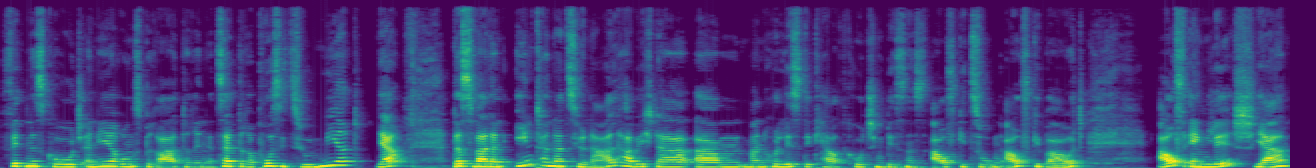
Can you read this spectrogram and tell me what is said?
Fitness Coach, Ernährungsberaterin etc. positioniert. Ja, das war dann international. Habe ich da ähm, mein Holistic Health Coaching Business aufgezogen, aufgebaut auf Englisch, ja,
